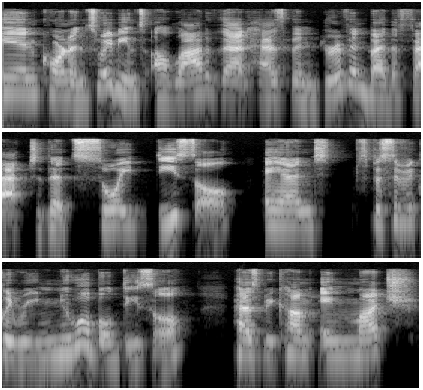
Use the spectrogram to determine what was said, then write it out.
in corn and soybeans, a lot of that has been driven by the fact that soy diesel and specifically renewable diesel has become a much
